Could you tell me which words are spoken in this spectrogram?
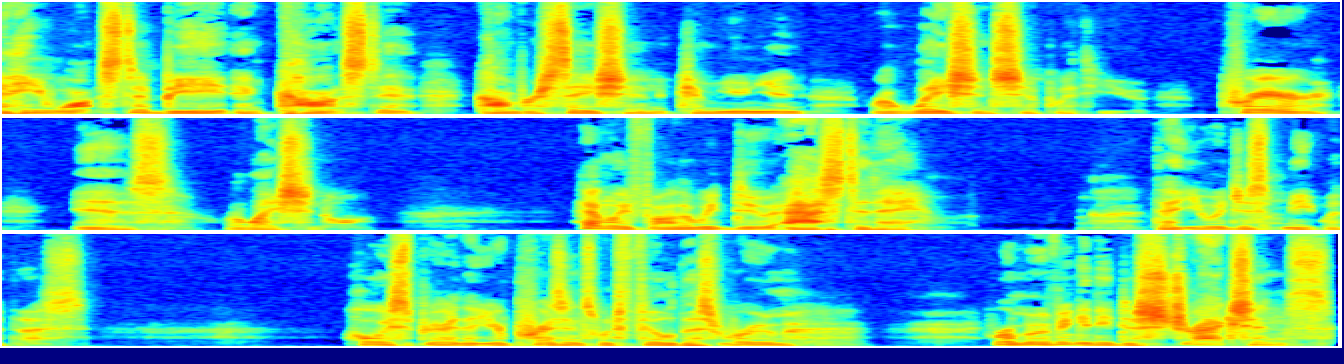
and He wants to be in constant conversation, communion, relationship with you. Prayer is relational. Heavenly Father, we do ask today that you would just meet with us. Holy Spirit, that your presence would fill this room, removing any distractions,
